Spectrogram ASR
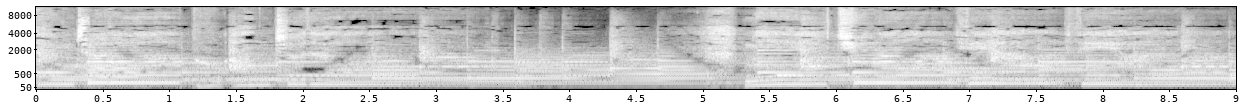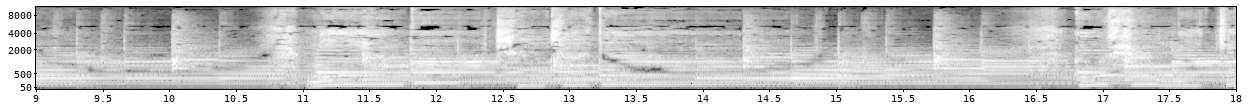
腾着的，不安着的，你要去哪飞呀飞呀，迷样的、沉着的，故事你真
